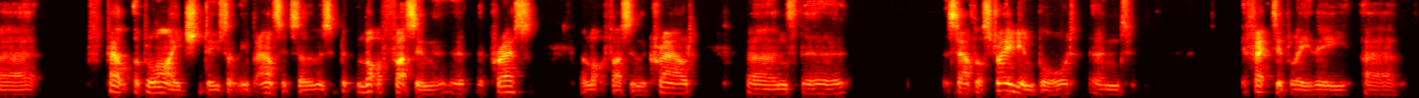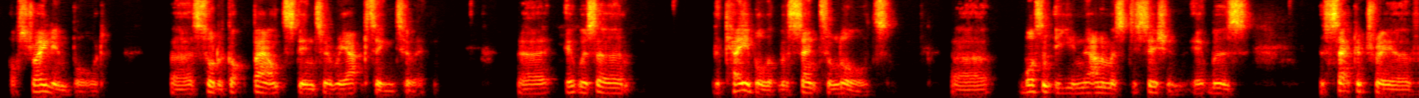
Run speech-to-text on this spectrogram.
uh, felt obliged to do something about it. So there was a lot of fuss in the, the press, a lot of fuss in the crowd, and the South Australian board and effectively the uh, Australian board uh, sort of got bounced into reacting to it. Uh, it was a, uh, the cable that was sent to Lords uh, wasn't a unanimous decision. It was the secretary of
